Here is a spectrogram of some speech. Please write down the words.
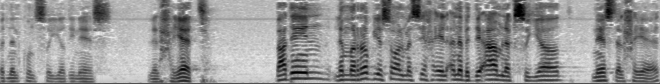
بدنا نكون صيادي ناس للحياة. بعدين لما الرب يسوع المسيح قال أنا بدي أعملك صياد ناس للحياة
